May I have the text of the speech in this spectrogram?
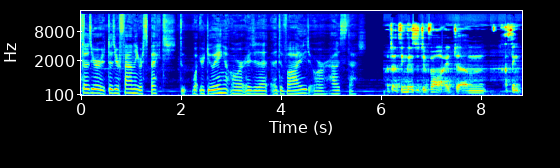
does your does your family respect what you're doing, or is it a, a divide, or how's that? I don't think there's a divide. Um, I think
